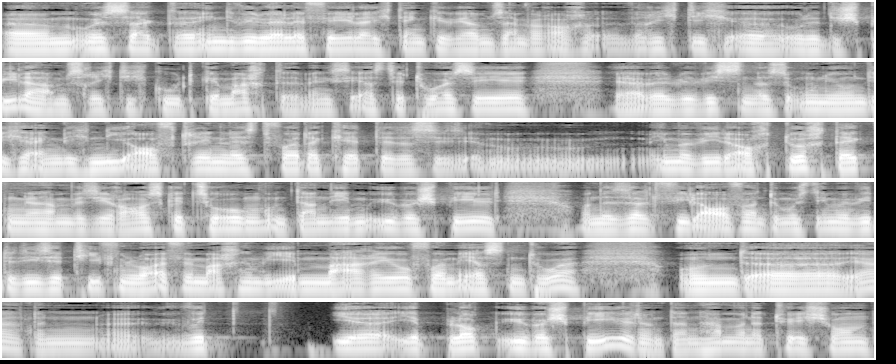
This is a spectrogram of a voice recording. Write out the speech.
ähm, Urs sagt, äh, individuelle Fehler. Ich denke, wir haben es einfach auch richtig, äh, oder die Spieler haben es richtig gut gemacht. Wenn ich das erste Tor sehe, ja, weil wir wissen, dass Union dich eigentlich nie aufdrehen lässt vor der Kette, dass sie ähm, immer wieder auch durchdecken, dann haben wir sie rausgezogen und dann eben überspielt. Und das ist halt viel Aufwand. Du musst immer wieder diese tiefen Läufe machen, wie eben Mario vor dem ersten Tor. Und äh, ja, dann äh, wird ihr, ihr Block überspielt und dann haben wir natürlich schon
